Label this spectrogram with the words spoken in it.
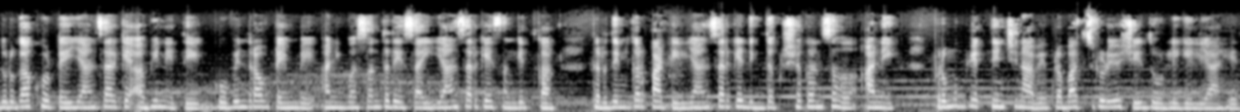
दुर्गा खोटे यांसारखे अभिनेते गोविंदराव टेंबे आणि वसंत देसाई यांसारखे संगीतकार तर दिनकर पाटील यांसारखे दिग्दर्शकांसह अनेक प्रमुख व्यक्तींची नावे प्रभात स्टुडिओशी जोडली गेली आहेत.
